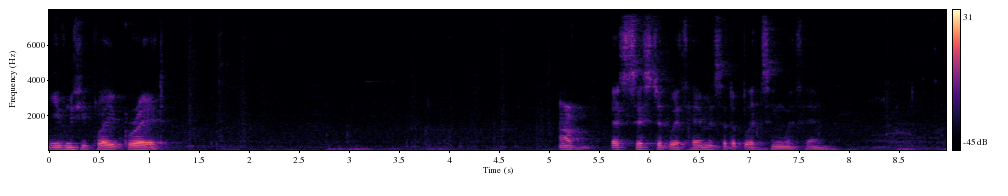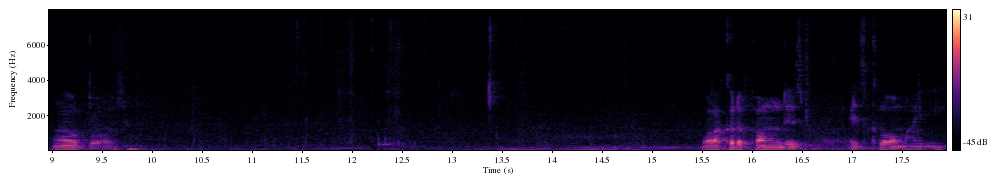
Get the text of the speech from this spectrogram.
Even if you played great. I've assisted with him instead of blitzing with him. Oh boy. Well, I could have palmed his his claw mighty.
